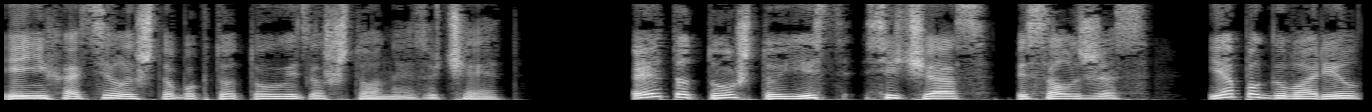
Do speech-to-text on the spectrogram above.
Ей не хотелось, чтобы кто-то увидел, что она изучает. «Это то, что есть сейчас», — писал Джесс. «Я поговорил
